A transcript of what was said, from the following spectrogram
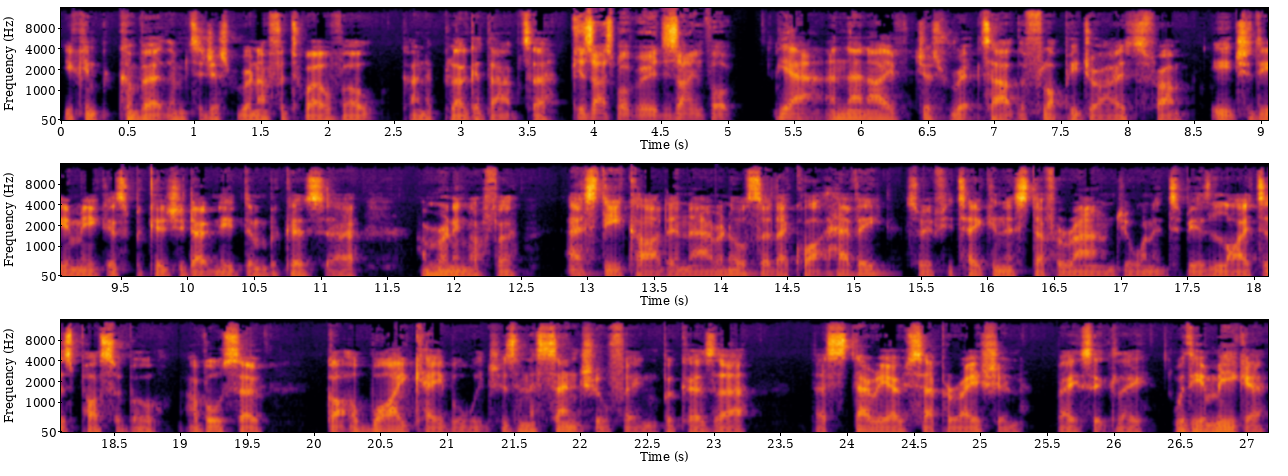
you can convert them to just run off a 12 volt kind of plug adapter. Because that's what we are designed for. Yeah, and then I've just ripped out the floppy drives from each of the Amigas because you don't need them because uh, I'm running off a SD card in there, and also they're quite heavy. So if you're taking this stuff around, you want it to be as light as possible. I've also got a Y cable, which is an essential thing because uh, there's stereo separation basically with the Amiga.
